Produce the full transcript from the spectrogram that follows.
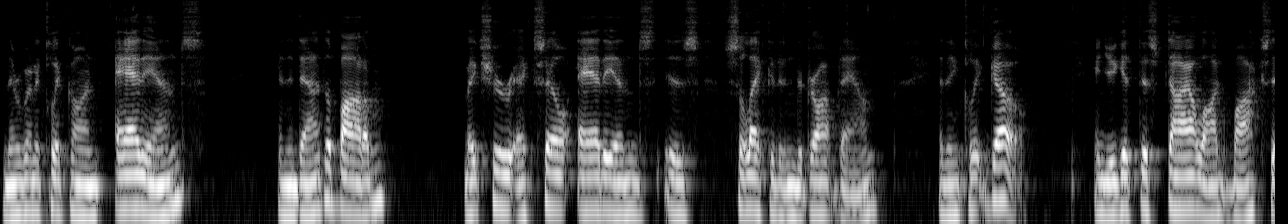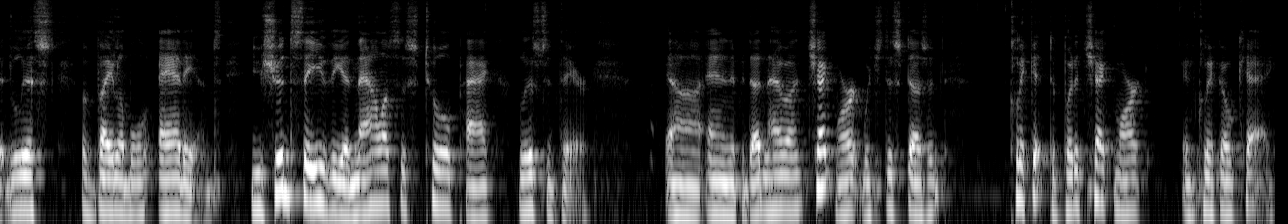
and then we're going to click on Add-ins, and then down at the bottom, make sure Excel Add-ins is selected in the drop-down, and then click Go. And you get this dialog box that lists available add-ins. You should see the Analysis ToolPak listed there. Uh, and if it doesn't have a check mark, which this doesn't, click it to put a check mark and click OK.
